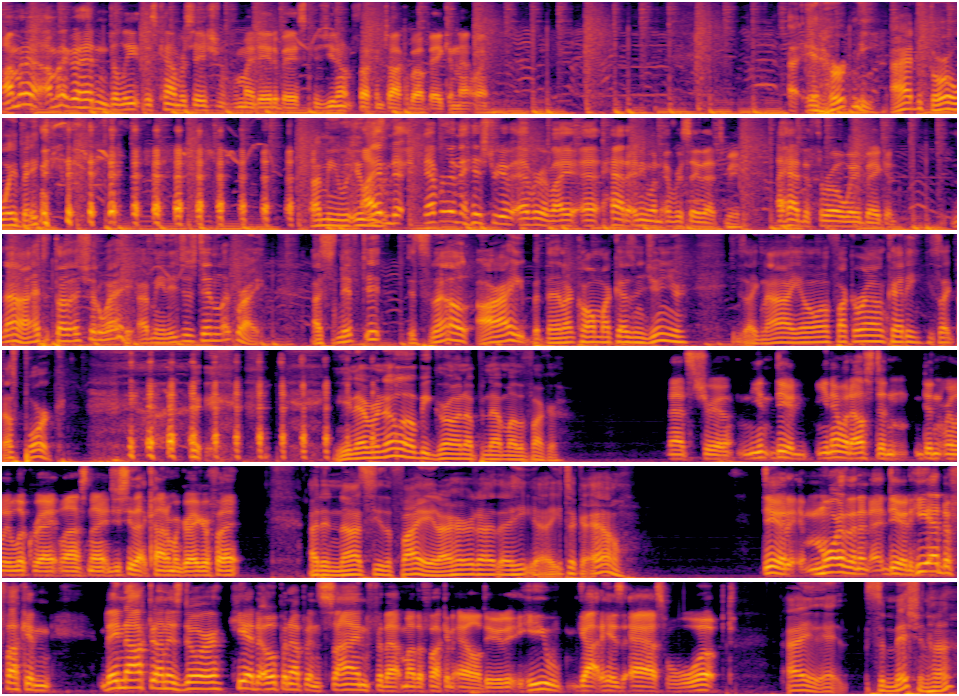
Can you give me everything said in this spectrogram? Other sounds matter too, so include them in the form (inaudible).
I'm gonna I'm gonna go ahead and delete this conversation from my database because you don't fucking talk about bacon that way. Uh, it hurt me. I had to throw away bacon. (laughs) I mean, it was. I have ne- never in the history of ever have I uh, had anyone ever say that to me. I had to throw away bacon. No, I had to throw that shit away. I mean, it just didn't look right. I sniffed it. It smelled all right, but then I called my cousin Junior. He's like, "Nah, you don't want to fuck around, Cuddy." He's like, "That's pork." (laughs) you never know I'll be growing up in that motherfucker. That's true, you, dude. You know what else didn't didn't really look right last night? Did you see that Conor McGregor fight? I did not see the fight. I heard uh, that he uh, he took a L. Dude, more than an dude, he had to fucking. They knocked on his door. He had to open up and sign for that motherfucking L, dude. He got his ass whooped. I uh, submission, huh?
